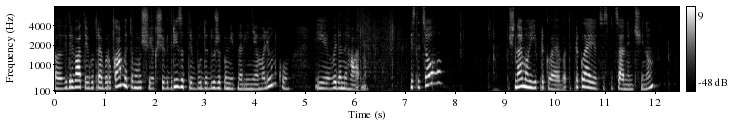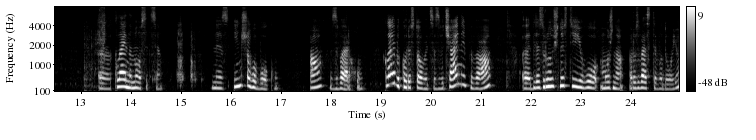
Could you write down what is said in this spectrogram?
Е, відрівати його треба руками, тому що якщо відрізати, буде дуже помітна лінія малюнку і вийде негарно. Після цього починаємо її приклеювати. Приклеюється спеціальним чином. Е, клей наноситься не з іншого боку, а зверху. Клей використовується звичайний ПВА. Е, для зручності його можна розвести водою.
